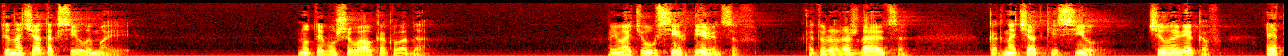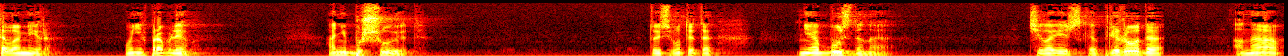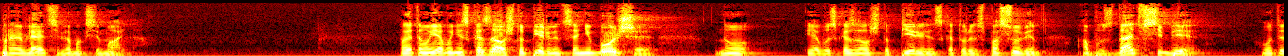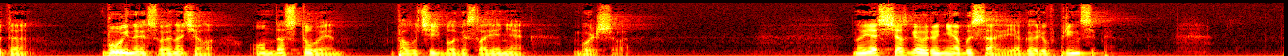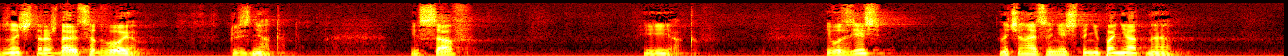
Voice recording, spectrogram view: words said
ты начаток силы моей, но ты бушевал, как вода. Понимаете, у всех первенцев, которые рождаются, как начатки сил человеков этого мира, у них проблема. Они бушуют. То есть, вот эта необузданная человеческая природа, она проявляет себя максимально. Поэтому я бы не сказал, что первенцы они больше, но я бы сказал, что первенец, который способен обуздать в себе вот это буйное свое начало, он достоин получить благословение большего. Но я сейчас говорю не об Исаве, я говорю в принципе. Значит, рождаются двое, близнята. Исав и Иаков. И вот здесь начинается нечто непонятное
